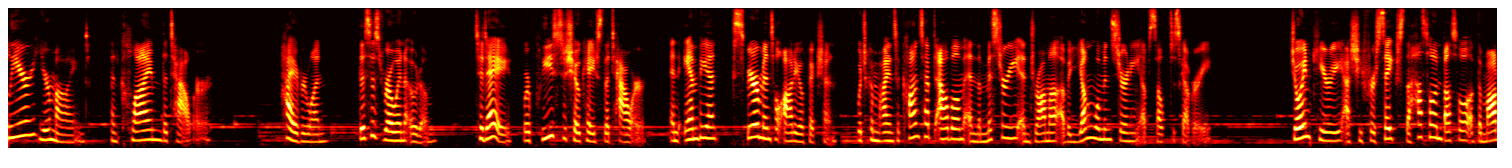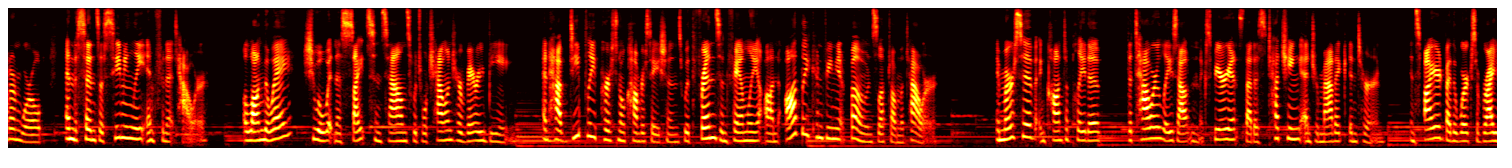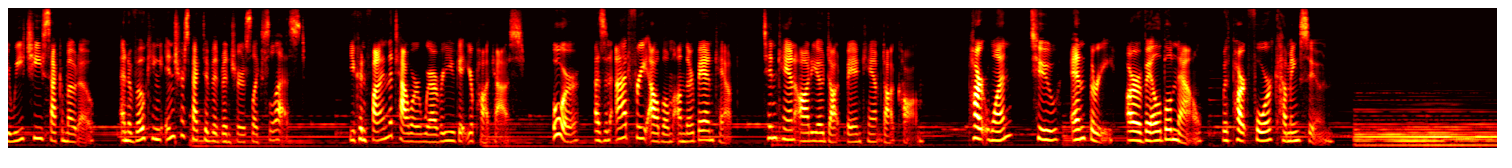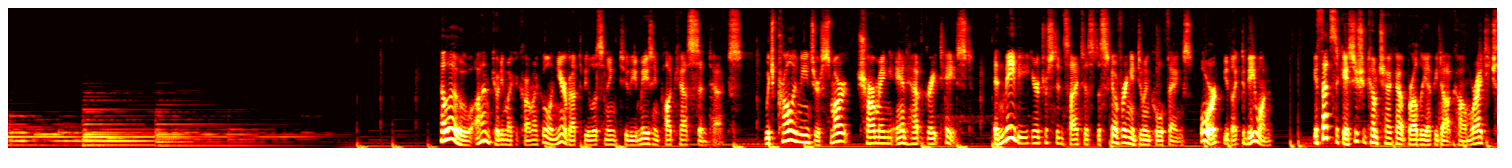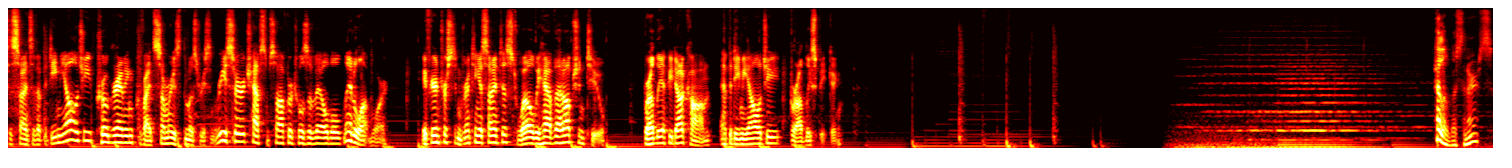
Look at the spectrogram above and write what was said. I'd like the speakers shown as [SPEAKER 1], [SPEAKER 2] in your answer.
[SPEAKER 1] Clear your mind and climb the tower. Hi, everyone. This is Rowan Odom. Today, we're pleased to showcase The Tower, an ambient, experimental audio fiction which combines a concept album and the mystery and drama of a young woman's journey of self discovery. Join Kiri as she forsakes the hustle and bustle of the modern world and ascends a seemingly infinite tower. Along the way, she will witness sights and sounds which will challenge her very being, and have deeply personal conversations with friends and family on oddly convenient phones left on the tower. Immersive and contemplative, the tower lays out an experience that is touching and dramatic in turn, inspired by the works of Ryuichi Sakamoto, and evoking introspective adventures like Celeste. You can find the tower wherever you get your podcasts, or as an ad free album on their Bandcamp tincanaudio.bandcamp.com. Part 1, 2, and 3 are available now, with Part 4 coming soon.
[SPEAKER 2] Hello, I'm Cody Micah Carmichael, and you're about to be listening to the amazing podcast Syntax, which probably means you're smart, charming, and have great taste. And maybe you're interested in scientists discovering and doing cool things, or you'd like to be one. If that's the case, you should come check out broadlyepi.com, where I teach the science of epidemiology, programming, provide summaries of the most recent research, have some software tools available, and a lot more. If you're interested in renting a scientist, well, we have that option too. Broadlyepi.com, epidemiology, broadly speaking.
[SPEAKER 3] Hello, listeners.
